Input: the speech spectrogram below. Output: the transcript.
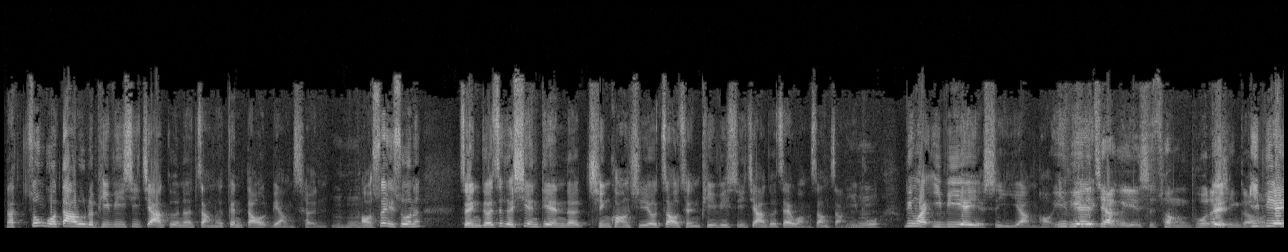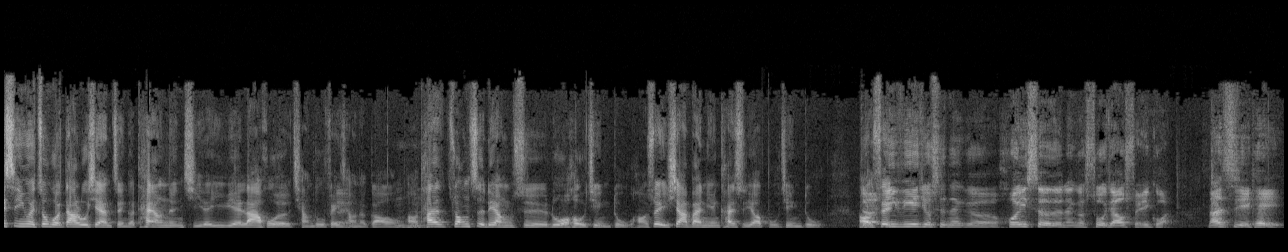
那中国大陆的 PVC 价格呢，涨了更到两成。嗯，好，所以说呢，整个这个限电的情况，其实又造成 PVC 价格再往上涨一波。另外，EVA 也是一样，哈，EVA 的价格也是创波段新高。EVA 是因为中国大陆现在整个太阳能级的 EVA 拉货强度非常的高，好，它的装置量是落后进度，哈，所以下半年开始要补进度。哦，所以 EVA 就是那个灰色的那个塑胶水管，但是也可以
